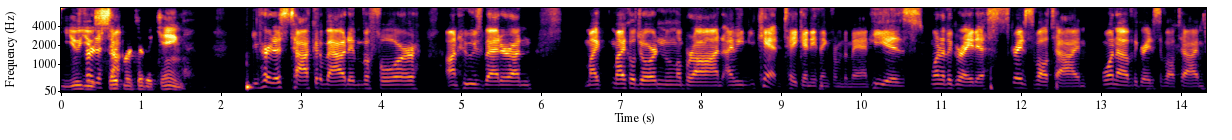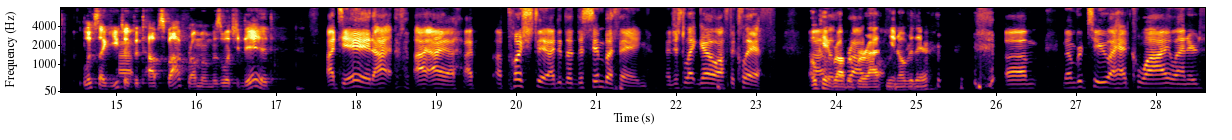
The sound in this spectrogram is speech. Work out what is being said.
you usurper to the king. You've heard us talk about him before on who's better on Mike Michael Jordan and LeBron. I mean, you can't take anything from the man. He is one of the greatest, greatest of all time. One of the greatest of all time. Looks like you took uh, the top spot from him, is what you did. I did. I I I I pushed it. I did the, the Simba thing. I just let go off the cliff. Uh, okay, uh, Robert Baratheon over there. um, number two, I had Kawhi Leonard,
